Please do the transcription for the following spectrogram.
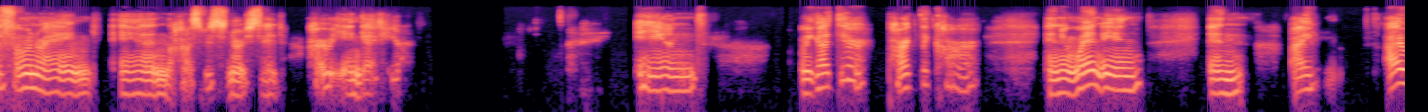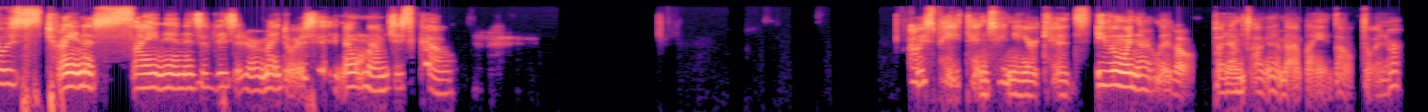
the phone rang and the hospice nurse said, hurry and get here. And we got there, parked the car, and I went in and I I was trying to sign in as a visitor. My daughter said, no, mom, just go. Always pay attention to your kids, even when they're little, but I'm talking about my adult daughter.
